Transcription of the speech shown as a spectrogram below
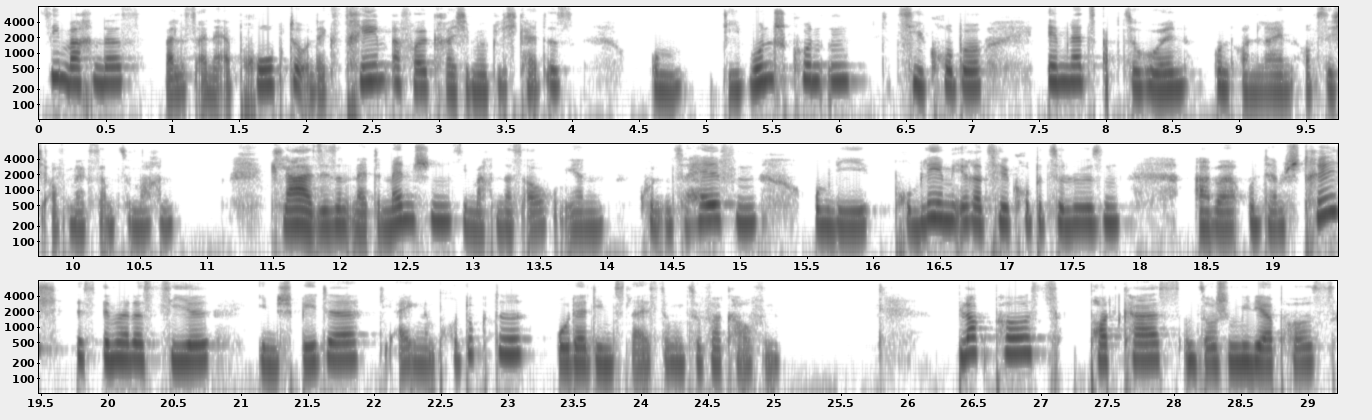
Sie machen das, weil es eine erprobte und extrem erfolgreiche Möglichkeit ist, um die Wunschkunden, die Zielgruppe im Netz abzuholen und online auf sich aufmerksam zu machen. Klar, sie sind nette Menschen, sie machen das auch, um ihren Kunden zu helfen, um die Probleme ihrer Zielgruppe zu lösen, aber unterm Strich ist immer das Ziel, ihnen später die eigenen Produkte oder Dienstleistungen zu verkaufen. Blogposts, Podcasts und Social Media Posts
